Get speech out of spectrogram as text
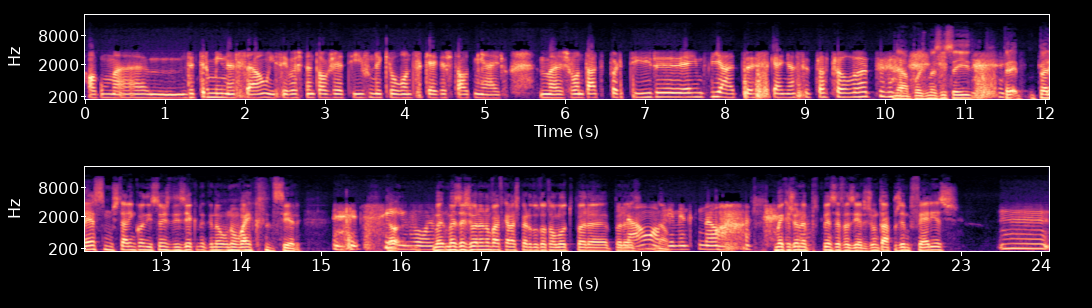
alguma hum, determinação e ser bastante objetivo naquilo onde se quer gastar o dinheiro. Mas vontade de partir eh, é imediata, se ganhasse o Totoloto. Não, pois, mas isso aí parece-me estar em condições de dizer que não, não vai acontecer. Sim, não, bom. Mas a Joana não vai ficar à espera do Totoloto para, para. Não, não, obviamente que não. Como é que a Joana não. pensa fazer? Juntar, por exemplo, férias? Hum,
